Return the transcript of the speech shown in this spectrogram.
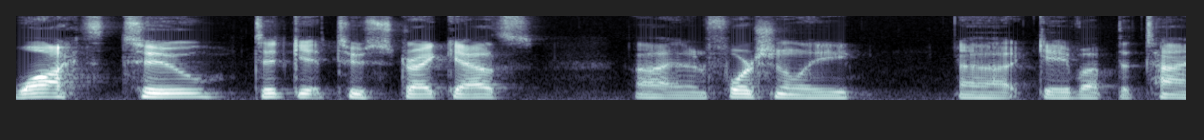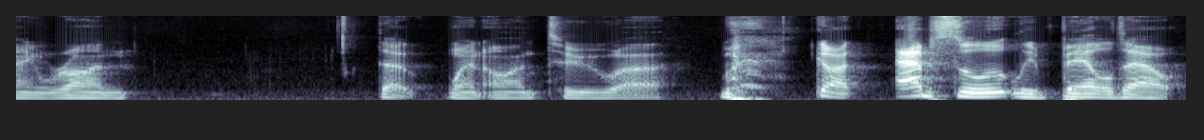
walked two, did get two strikeouts, uh, and unfortunately uh, gave up the tying run that went on to uh, got absolutely bailed out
